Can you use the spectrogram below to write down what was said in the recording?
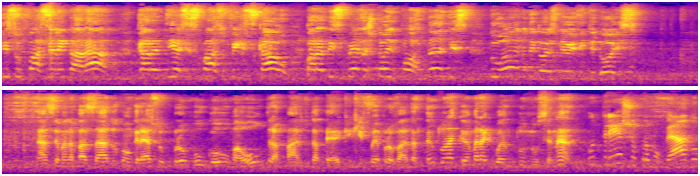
isso facilitará garantir esse espaço fiscal para despesas tão importantes do ano de 2022. Na semana passada, o Congresso promulgou uma outra parte da PEC que foi aprovada tanto na Câmara quanto no Senado. O trecho promulgado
